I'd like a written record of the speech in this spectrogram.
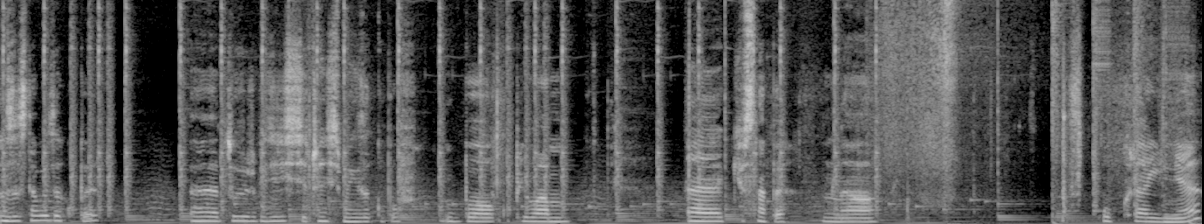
Zostały zakupy. E, tu już widzieliście część moich zakupów, bo kupiłam e, Q-snapy na Ukrainie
